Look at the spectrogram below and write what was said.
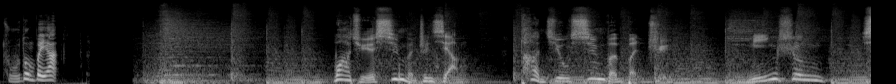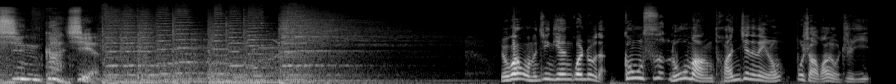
主动备案。挖掘新闻真相，探究新闻本质，民生。新干线。有关我们今天关注的公司鲁莽团建的内容，不少网友质疑：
